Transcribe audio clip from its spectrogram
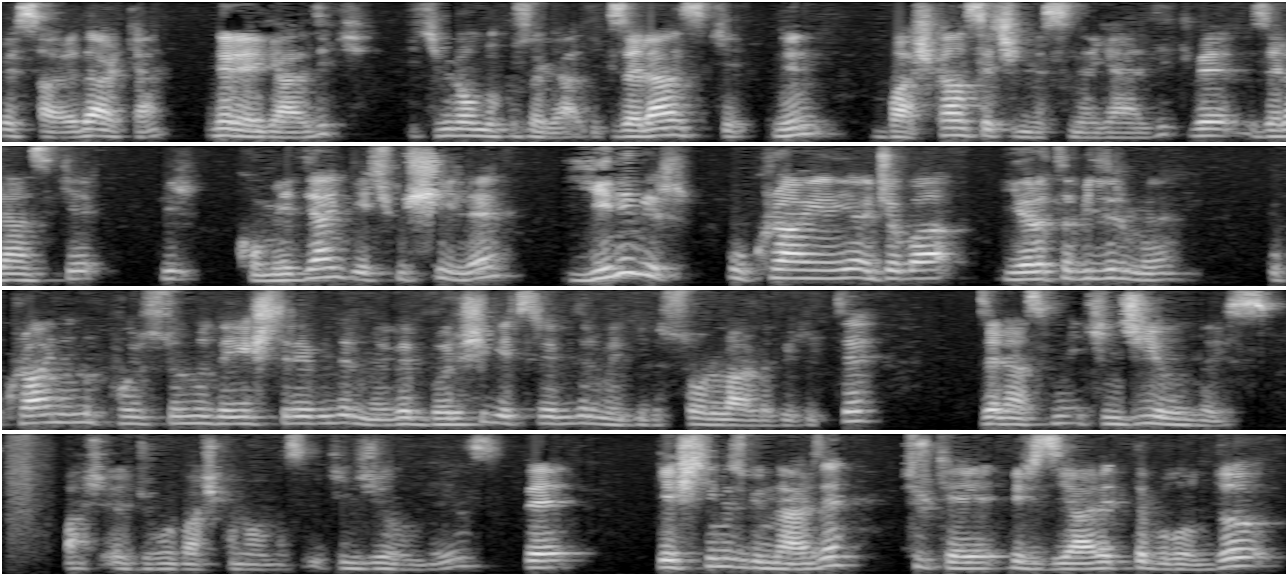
vesaire derken nereye geldik? 2019'a geldik. Zelenski'nin başkan seçilmesine geldik ve Zelenski bir komedyen geçmişiyle yeni bir Ukrayna'yı acaba yaratabilir mi? Ukrayna'nın pozisyonunu değiştirebilir mi ve barışı getirebilir mi gibi sorularla birlikte Zelenski'nin ikinci yılındayız. Baş, e, Cumhurbaşkanı olması ikinci yılındayız ve geçtiğimiz günlerde Türkiye'ye bir ziyarette bulundu.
